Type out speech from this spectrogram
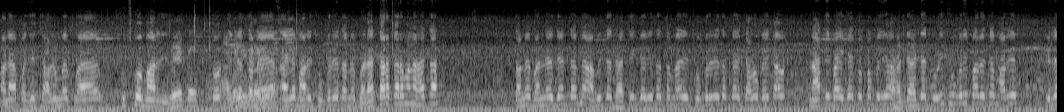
અને આ પછી ચાલુ મેં કૂચકો મારી દીધો તો એટલે તમે એટલે મારી છોકરીને તમે ભડાકાર કરવાના હતા. તમે બંને જણ તમે આવી રીતે ધાચિંગ કરી તો તમારી છોકરીને તો ચાલો ભાઈ કા નાતી ભાઈ છે તો તો પછી હડે હડે થોડી છોકરી પડે છે મારે એટલે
